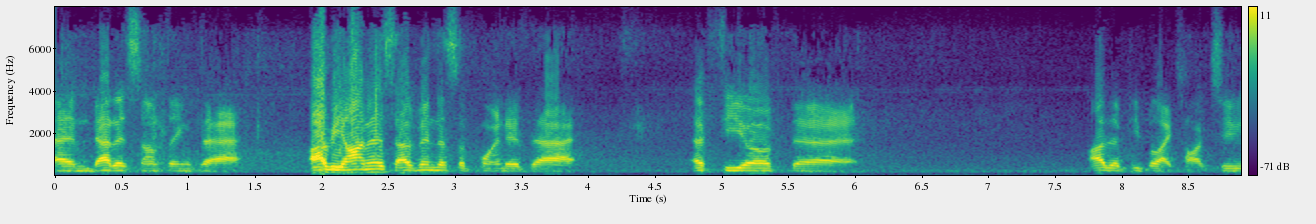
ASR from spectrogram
And that is something that I'll be honest, I've been disappointed that a few of the other people I talk to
